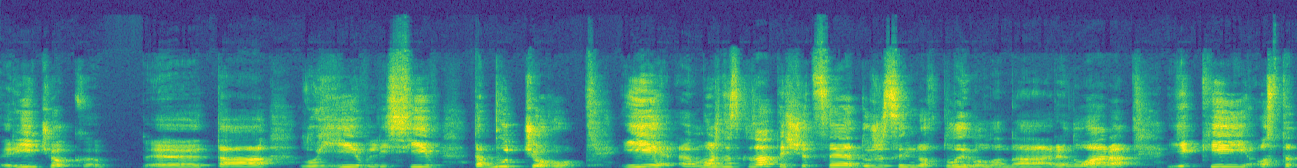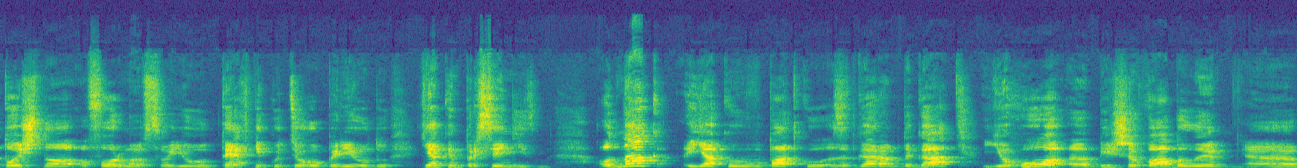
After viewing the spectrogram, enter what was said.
річок. Е, Та лугів, лісів та будь-чого. І е, можна сказати, що це дуже сильно вплинуло на Ренуара, який остаточно оформив свою техніку цього періоду як імпресіонізм. Однак, як у випадку з Едгаром Дега, його е, більше вабили е,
